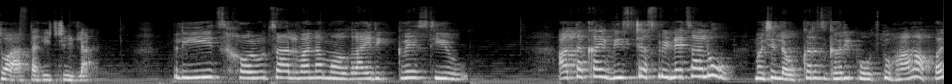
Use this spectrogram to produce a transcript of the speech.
तो आताही चिडला. प्लीज हळू चालवा ना मग आय रिक्वेस्ट यू आता काय वीसच्या स्पीडने चालू? म्हणजे लवकरच घरी पोहोचू हा आपण?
